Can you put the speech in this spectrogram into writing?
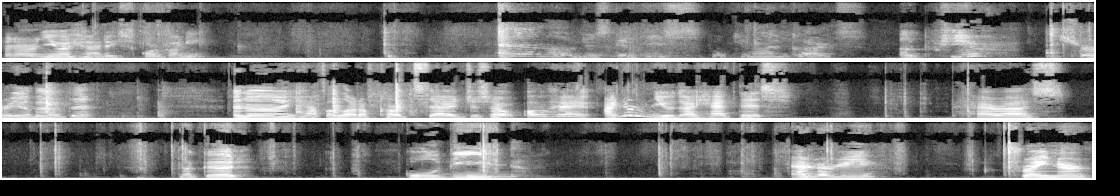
I never knew I had a Scorbunny. And I'll just get these Pokemon cards up here. Sorry about that. And I have a lot of cards that I just have. Oh, hey, I never knew I had this. Paras. Not good. Goldeen. Energy. Trainer.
